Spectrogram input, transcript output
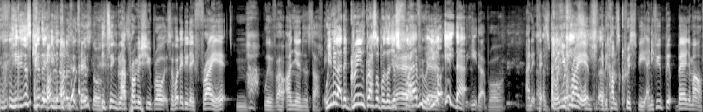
we just killed it. How does, how does it taste though? Eating I grass. I promise you, bro. So what they do, they fry it with uh, onions and stuff. Well, you mean like the green grasshoppers that just fly Yeah, everywhere? You yeah. don't eat that. We eat that, bro. And it takes. So when you fry crazy, it, fam. it becomes crispy, and if you bit bare in your mouth,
